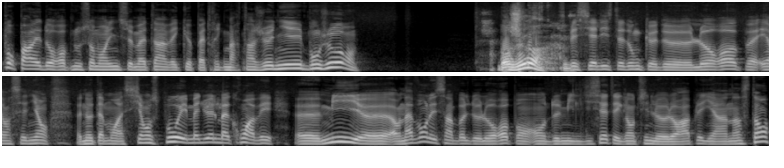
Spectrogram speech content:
Pour parler d'Europe, nous sommes en ligne ce matin avec Patrick Martin-Genier. Bonjour. Bonjour. Spécialiste donc de l'Europe et enseignant notamment à Sciences Po. Emmanuel Macron avait euh, mis euh, en avant les symboles de l'Europe en, 2017, et Glantine le, rappelait il y a un instant,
